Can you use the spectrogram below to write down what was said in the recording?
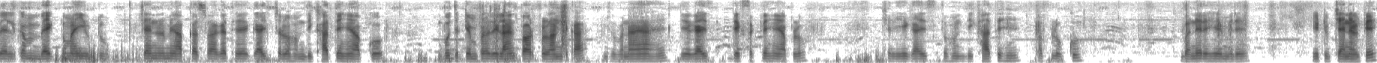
Welcome back to my YouTube channel में आपका स्वागत है। गाइज़ चलो हम दिखाते हैं आपको Buddha temple Reliance power plant का जो बनाया है। ये गाइज़ देख सकते हैं आप लोग। चलिए गाइज़ तो हम दिखाते हैं आप लोग को। बने रहिए मेरे यूट्यूब चैनल पे।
